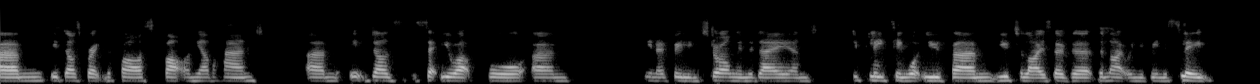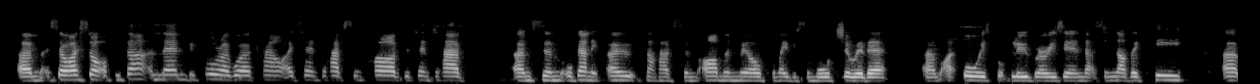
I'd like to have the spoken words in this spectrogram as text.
um, it does break the fast. But on the other hand, um, it does set you up for, um, you know, feeling strong in the day and depleting what you've um, utilized over the night when you've been asleep. Um, so I start off with that. And then before I work out, I tend to have some carbs. I tend to have some organic oats. I have some almond milk or maybe some water with it. Um, I always put blueberries in. That's another key uh,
